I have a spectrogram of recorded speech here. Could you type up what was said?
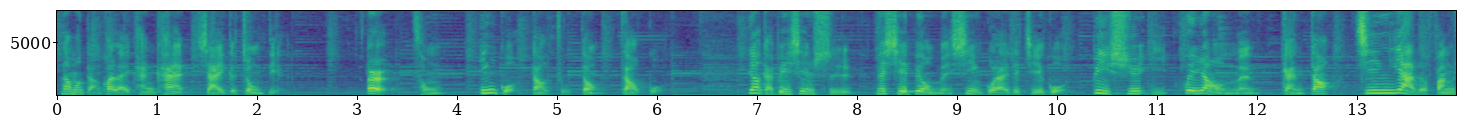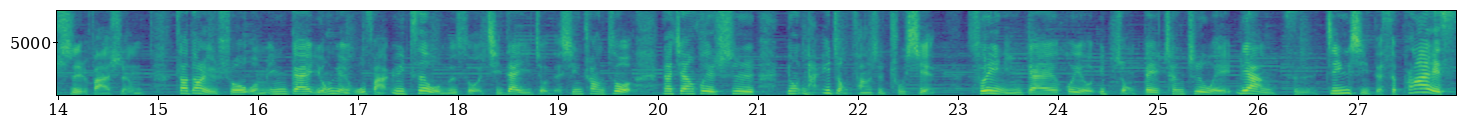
那我们赶快来看看下一个重点：二，从因果到主动造果。要改变现实，那些被我们吸引过来的结果，必须以会让我们感到惊讶的方式发生。照道理说，我们应该永远无法预测我们所期待已久的新创作，那将会是用哪一种方式出现？所以你应该会有一种被称之为量子惊喜的 surprise。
